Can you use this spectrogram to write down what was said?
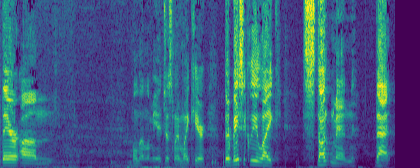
they're um. Hold on, let me adjust my mic here. They're basically like stuntmen that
